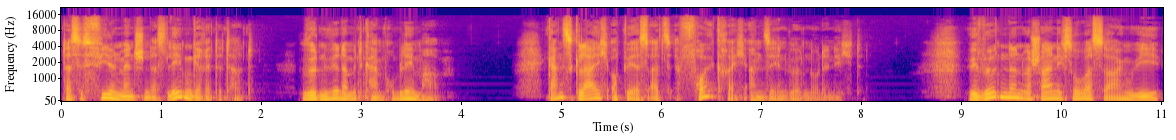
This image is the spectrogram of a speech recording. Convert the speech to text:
dass es vielen Menschen das Leben gerettet hat, würden wir damit kein Problem haben. Ganz gleich, ob wir es als erfolgreich ansehen würden oder nicht. Wir würden dann wahrscheinlich sowas sagen wie,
